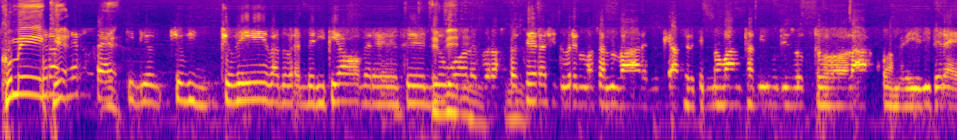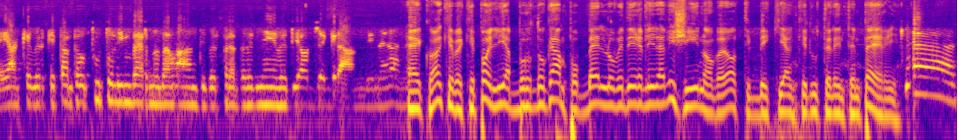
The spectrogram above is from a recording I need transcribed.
Come Però che- in effetti pio- piovi- pioveva, dovrebbe ripiovere, se Dio vedi. vuole, però stasera ci dovremmo salvare più che altro perché 90 minuti sotto l'acqua me li eviterei, anche perché tanto ho tutto l'inverno davanti per prendere neve, pioggia e grandine. eh. Ecco, anche perché poi lì a bordo campo bello vederli da vicino, però ti becchi anche tutte le intemperie. Eh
